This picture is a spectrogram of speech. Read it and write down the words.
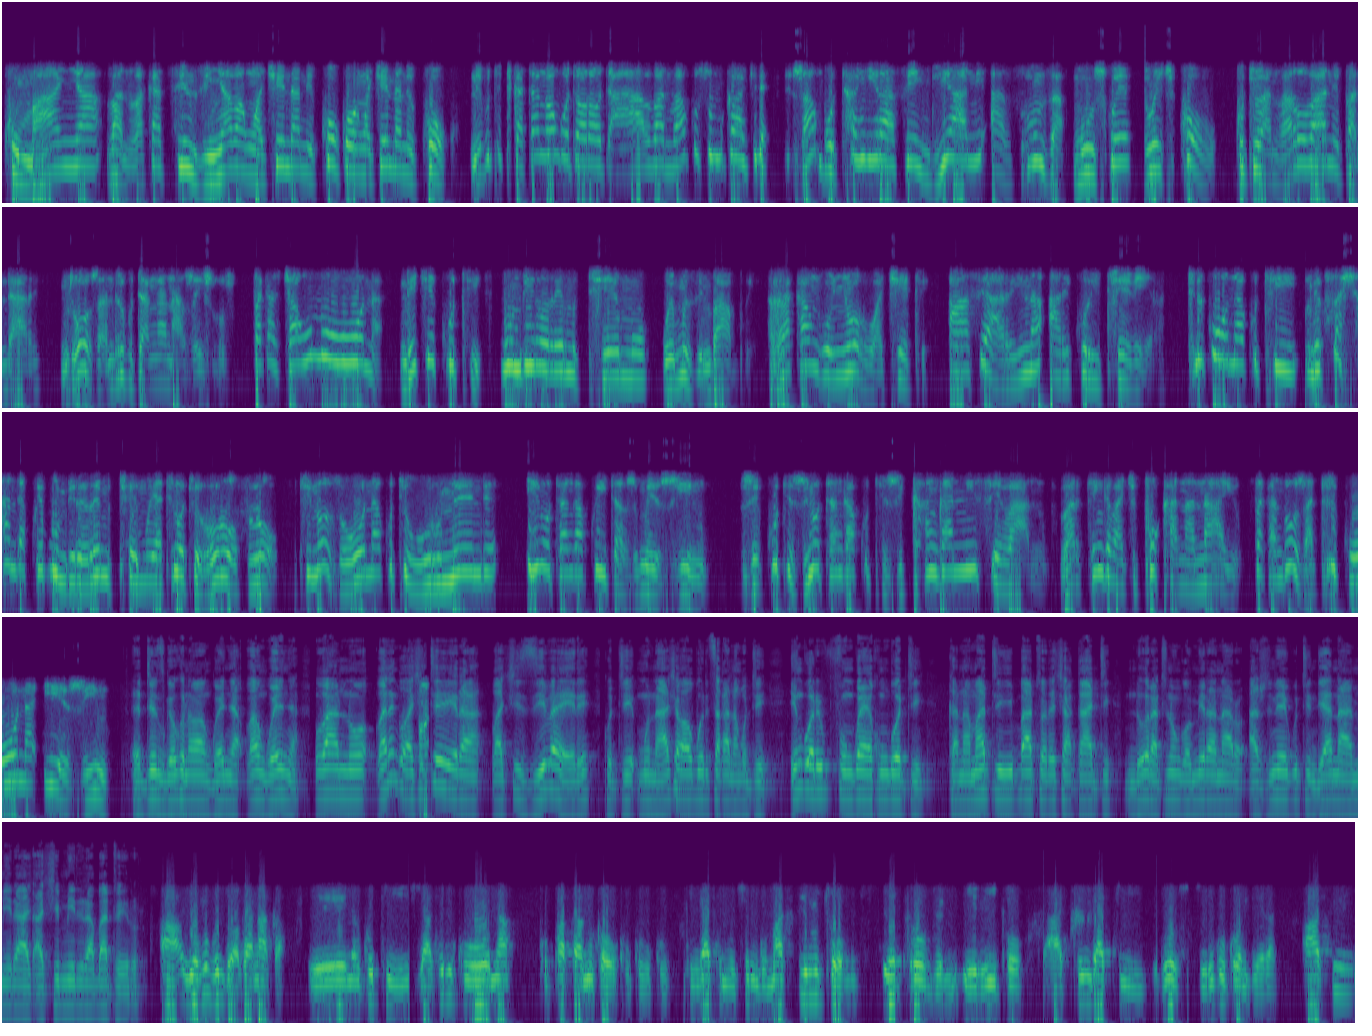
kumhanya vanhu vakatsinzinya vamwe vachienda nekoko vamwe vachienda nekoko? Nekuti tikatanga kungotaura kuti aa vanhu vakusumuka vachida zvambotangira sei? Ndiani azunza muswe wechikovho kuti vanhu varovane pandare? Ndo zvandiri kutanga nazvo izvozvo. Saka chaunoona ndechekuti bumbiro remutemo wemuzimbabwe rakangonyorwa chete asi harina ari kuritevera tiri kuona kuti nekusashanda kwebumbiro remutemo yatinoti rule of law tinozoona kuti hurumende inotanga kuita zvimwe zvinhu zvekuti zvinotanga kuti zvikanganise vanhu vakenge vachipokana nayo. Saka ndo zvatiri kuona iye zvino tinzwe kuna vangwenya vangwenya vanhu vanenge vachiteera vachiziva here kuti munhu achavaburitsa kana kuti ingori pfungwa yekungoti kana mati bato rechakati ndo ratinongomira naro? Hazvinei kuti ndiani amira achimirira bato iroro? Iyo mubvunzo wakanaka. Nekuti zvatiri kuona kupatsanuka ukukuku tingati muchirungu masymptoms eproblem iripo. Hatingati ndo zviri kukonzera. Asi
